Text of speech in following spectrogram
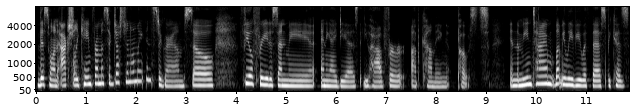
This one actually came from a suggestion on my Instagram, so feel free to send me any ideas that you have for upcoming posts. In the meantime, let me leave you with this because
